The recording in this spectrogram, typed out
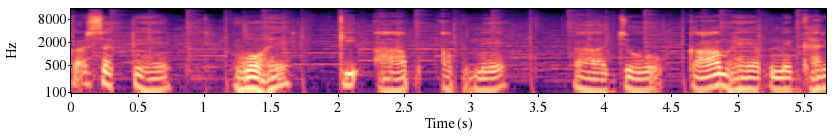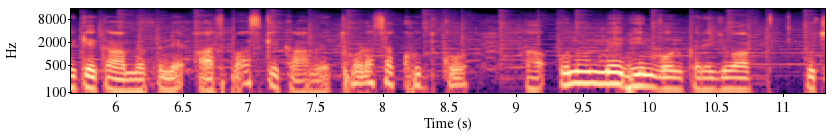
कर सकते हैं, वो है कि आप अपने जो काम है, अपने घर के काम है, अपने आसपास के काम है, थोड़ा सा खुद को उनमें भी इन्वॉल्व करें जो आप कुछ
